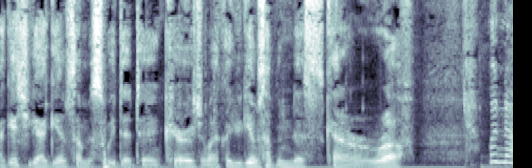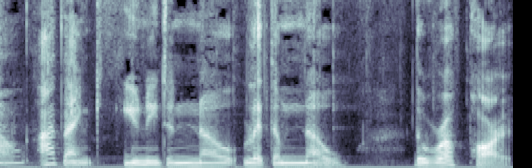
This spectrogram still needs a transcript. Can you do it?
I guess you gotta give them something sweet to, to encourage them, right? Because you give them something that's kind of rough. Well, no, I think you need to know, let them know the rough part,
